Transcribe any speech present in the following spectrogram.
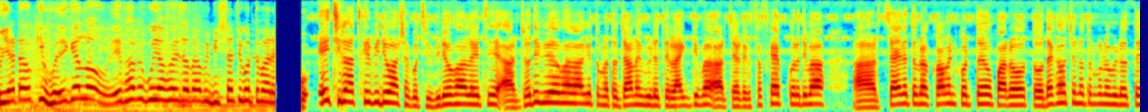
বুইয়াটাও কি হয়ে গেল? এভাবে বুইয়া হয়ে যাবে আমি বিশ্বাসই করতে পারি এই ছিল আজকের ভিডিও আশা করছি ভিডিও ভালো লেগেছে। আর যদি ভিডিও ভালো লাগে তোমরা তো জানোই ভিডিওতে লাইক দিবা আর চ্যানেলটাকে সাবস্ক্রাইব করে দিবা। আর চাইলে তোমরা কমেন্ট করতেও পারো। তো দেখা হচ্ছে নতুন কোনো ভিডিওতে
